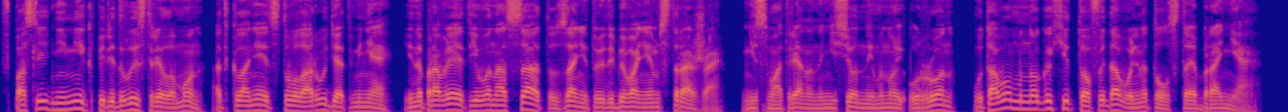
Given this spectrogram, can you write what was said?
В последний миг перед выстрелом он отклоняет ствол орудия от меня и направляет его на Сату, занятую добиванием стража. Несмотря на нанесенный мной урон, у того много хитов и довольно толстая броня.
